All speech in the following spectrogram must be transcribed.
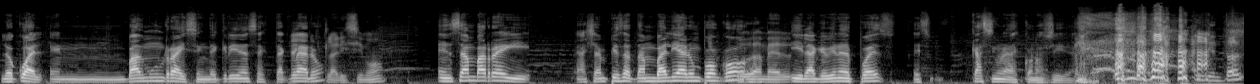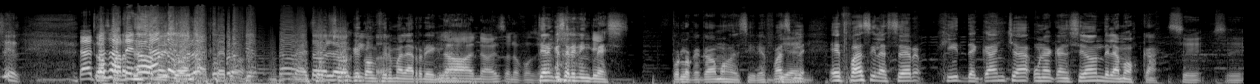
Lo cual en Bad Moon Rising de Creedence está claro. Clarísimo. En Samba Reggae, allá empieza a tambalear un poco. Dudamel. Y la que viene después es casi una desconocida. y entonces. Estás atentando tu propio La excepción que confirma la regla. No, no, eso no funciona. Tienen que ser en inglés, por lo que acabamos de decir. Es fácil, Bien. es fácil hacer hit de cancha una canción de la mosca. Sí, sí,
